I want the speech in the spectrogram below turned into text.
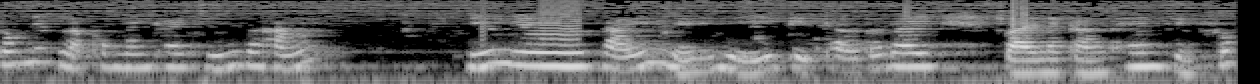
tốt nhất là không nên khai chiến với hắn. Nếu như thấy lễ nhị kịp thời tới đây, vậy là càng thêm phiền phức.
